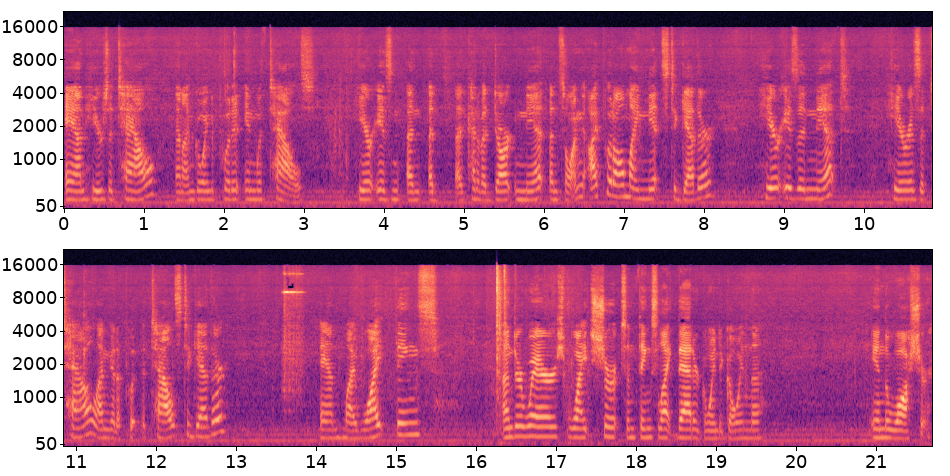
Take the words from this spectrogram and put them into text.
and here's a towel, and I'm going to put it in with towels. Here is a, a, a kind of a dark knit, and so I'm, I put all my knits together. Here is a knit. Here is a towel. I'm going to put the towels together, and my white things underwear, white shirts, and things like that are going to go in the in the washer.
